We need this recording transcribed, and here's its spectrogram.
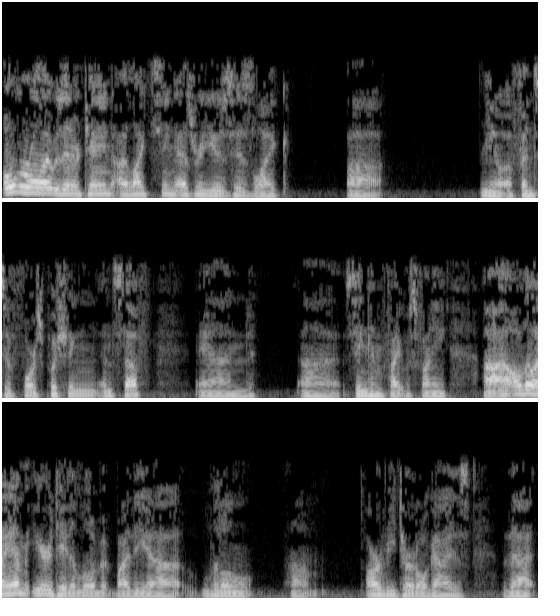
Overall, I was entertained. I liked seeing Ezra use his like uh, you know, offensive force pushing and stuff, and uh, seeing him fight was funny. Uh, although I am irritated a little bit by the uh, little um, RV turtle guys that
